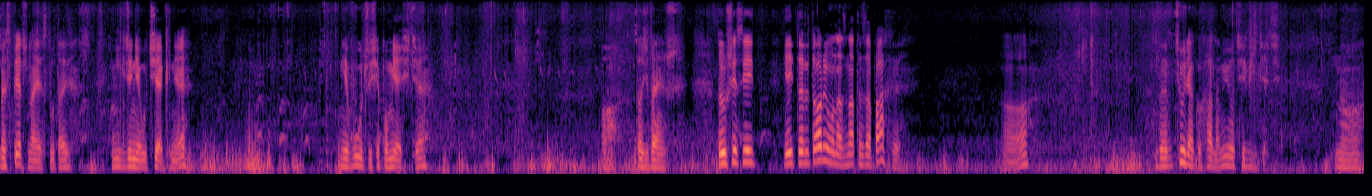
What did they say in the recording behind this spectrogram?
Bezpieczna jest tutaj. Nigdzie nie ucieknie. Nie włóczy się po mieście. O, coś węży. To już jest jej, jej terytorium, ona zna te zapachy. O. Berciunia kochana, miło Cię widzieć. No.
